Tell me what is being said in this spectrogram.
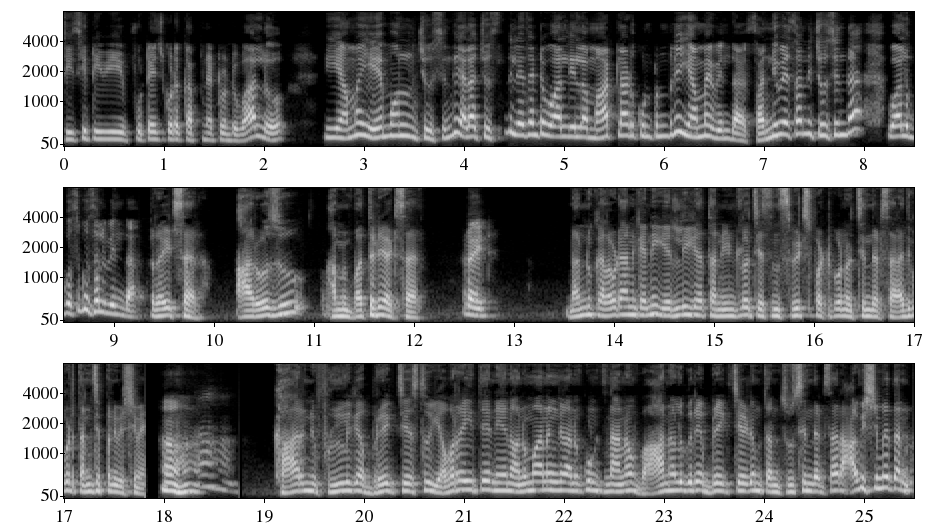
సీసీటీవీ ఫుటేజ్ కూడా కప్పినటువంటి వాళ్ళు ఈ అమ్మాయి ఏ మూలను చూసింది ఎలా చూసింది లేదంటే వాళ్ళు ఇలా మాట్లాడుకుంటుండగా ఈ అమ్మాయి విందా? సన్నివేశాన్ని చూసిందా? వాళ్ళు గుసగుసలు విందా? Right sir. ఆ రోజు ఆమె బర్త్డే అట్ సార్. రైట్. నన్ను కలవడానికని ఎర్లీగా తన ఇంట్లో చేసిన స్వీట్స్ పట్టుకొని వచ్చిందట సార్. అది కూడా తను చెప్పిన విషయమే. కారుని ఫుల్గా బ్రేక్ చేస్తూ ఎవరైతే నేను అనుమానంగా అనుకుంటున్నానో వా నలుగురే బ్రేక్ చేయడం తను చూసిందట సార్. ఆ విషయమే తను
